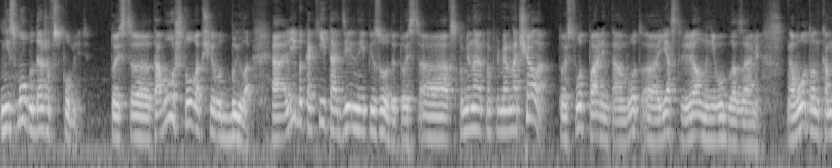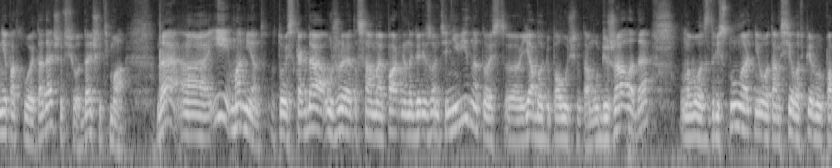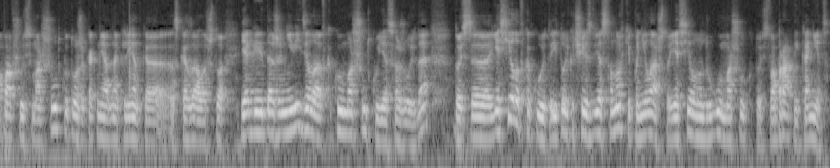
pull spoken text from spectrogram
не смогут даже вспомнить. То есть э, того, что вообще вот было. А, либо какие-то отдельные эпизоды. То есть э, вспоминают, например, начало, То есть вот парень там, вот э, я стрелял на него глазами, вот он ко мне подходит, а дальше все, дальше тьма. Да, э, и момент, то есть когда уже это самое парня на горизонте не видно, то есть э, я благополучно там убежала, да, вот, сдреснула от него, там села в первую попавшуюся маршрутку, тоже как мне одна клиентка сказала, что я, говорит, даже не видела, в какую маршрутку я сажусь, да, то есть я села в какую-то и только через две остановки поняла, что я села на другую маршрутку, то есть в обратный конец.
